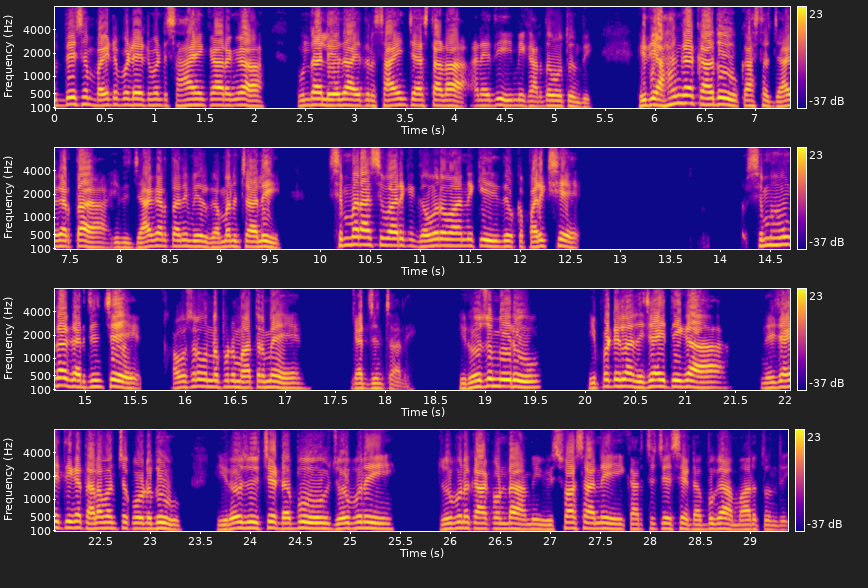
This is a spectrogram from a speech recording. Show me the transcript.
ఉద్దేశం బయటపడేటువంటి సహాయకారంగా ఉందా? లేదా? ఇతను సాయం చేస్తాడా? అనేది మీకు అర్థమవుతుంది. ఇది అహంగా కాదు కాస్త జాగ్రత్త. ఇది జాగ్రత్త అని మీరు గమనించాలి. సింహరాశి వారికి గౌరవానికి ఇది ఒక పరీక్షే. సింహంగా గర్జించే అవసరం ఉన్నప్పుడు మాత్రమే గర్జించాలి. ఈరోజు మీరు ఇప్పటిలా నిజాయితీగా నిజాయితీగా తల వంచకూడదు. ఈరోజు ఇచ్చే డబ్బు జోబుని జోబున కాకుండా మీ విశ్వాసాన్ని ఖర్చు చేసే డబ్బుగా మారుతుంది.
